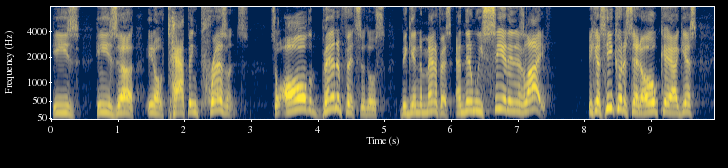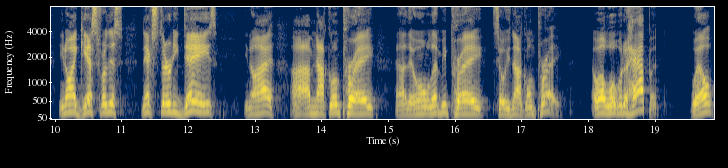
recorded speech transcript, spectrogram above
He's he's uh, you know tapping presence. So all the benefits of those begin to manifest, and then we see it in his life because he could have said, "Okay, I guess you know, I guess for this next 30 days, you know, I I'm not going to pray. Uh, they won't let me pray, so he's not going to pray. Well, what would have happened? Well,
